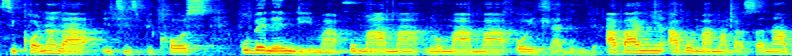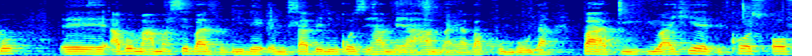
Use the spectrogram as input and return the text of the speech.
Sikhona la it is because kube nendima umama nomama oyidlalile. Abanye abomama basanabo eh abomama sebadlulile emhlabeni inkosi ihambe yahamba yabakhumbula but you are here because of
